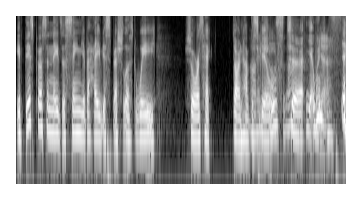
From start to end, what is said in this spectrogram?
if this person needs a senior behavior specialist, we sure as heck don't have the Aren't skills to yeah, when, Yeah. yeah.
